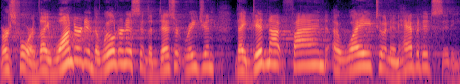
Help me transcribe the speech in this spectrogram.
Verse 4 They wandered in the wilderness in the desert region. They did not find a way to an inhabited city.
